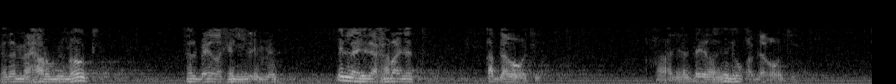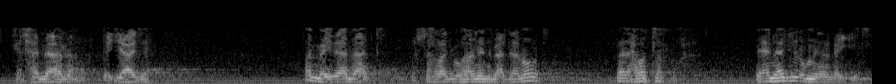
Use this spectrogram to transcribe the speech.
فلما حرم بموت فالبيضة كجزء منه إلا إذا خرجت قبل موته. خرج البيضة منه قبل موته كالحمامة والدجاجة. أما إذا مات واستخرجوها منه بعد الموت فالأحوط تركها لأنها جزء من الميت.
